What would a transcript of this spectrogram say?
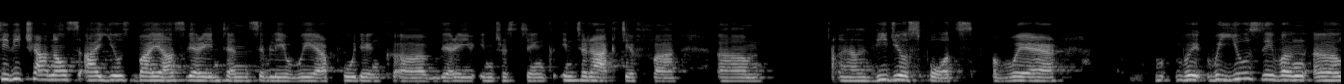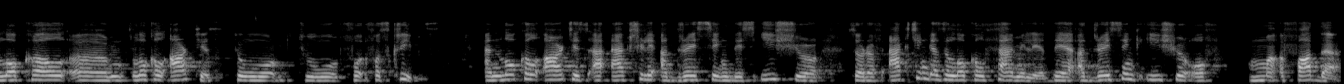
TV channels are used by us very intensively. We are putting uh, very interesting interactive uh, um, uh, video spots where we, we use even uh, local um, local artists to to for, for scripts and local artists are actually addressing this issue sort of acting as a local family they're addressing issue of father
